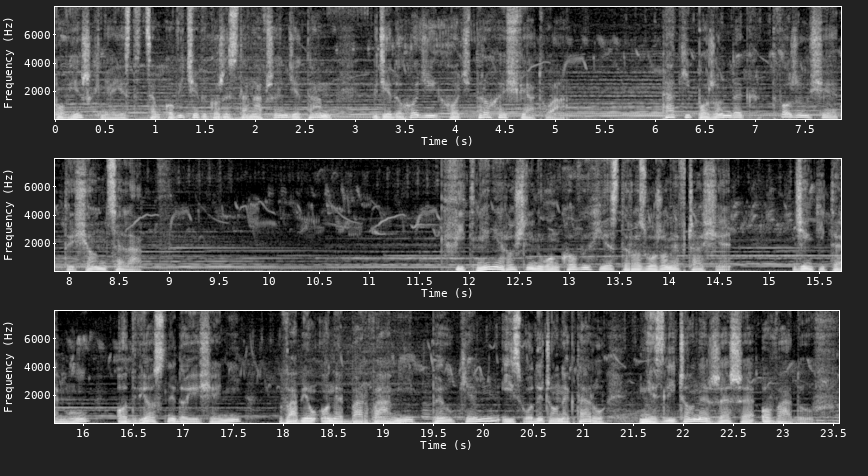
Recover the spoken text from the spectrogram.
powierzchnia jest całkowicie wykorzystana wszędzie tam, gdzie dochodzi choć trochę światła. Taki porządek tworzył się tysiące lat. Kwitnienie roślin łąkowych jest rozłożone w czasie. Dzięki temu od wiosny do jesieni wabią one barwami, pyłkiem i słodyczą nektaru niezliczone rzesze owadów.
